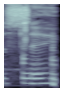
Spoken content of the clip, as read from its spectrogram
to say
